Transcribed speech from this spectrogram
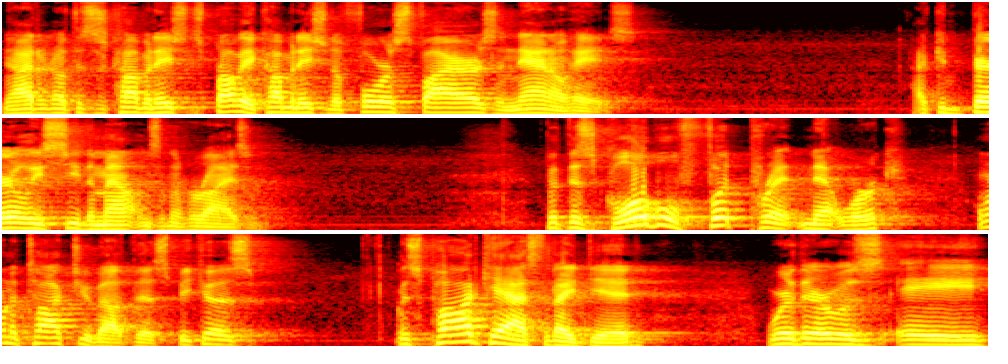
Now, I don't know if this is a combination. It's probably a combination of forest fires and nano haze. I can barely see the mountains on the horizon. But this global footprint network, I want to talk to you about this because this podcast that I did, where there was a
